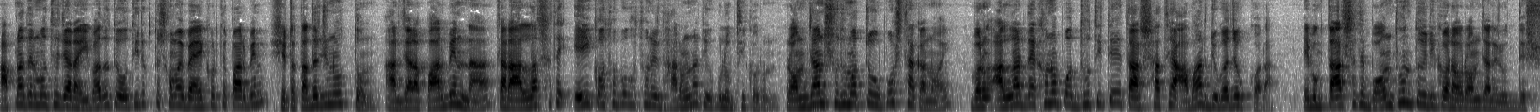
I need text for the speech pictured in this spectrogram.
আপনাদের মধ্যে যারা ইবাদতে অতিরিক্ত সময় ব্যয় করতে পারবেন সেটা তাদের জন্য উত্তম আর যারা পারবেন না তারা আল্লাহর সাথে এই কথোপকথনের ধারণাটি উপলব্ধি করুন রমজান শুধুমাত্র উপোস থাকা নয় বরং আল্লাহর দেখানো পদ্ধতিতে তার সাথে আবার যোগাযোগ করা এবং তার সাথে বন্ধন তৈরি করাও রমজানের উদ্দেশ্য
